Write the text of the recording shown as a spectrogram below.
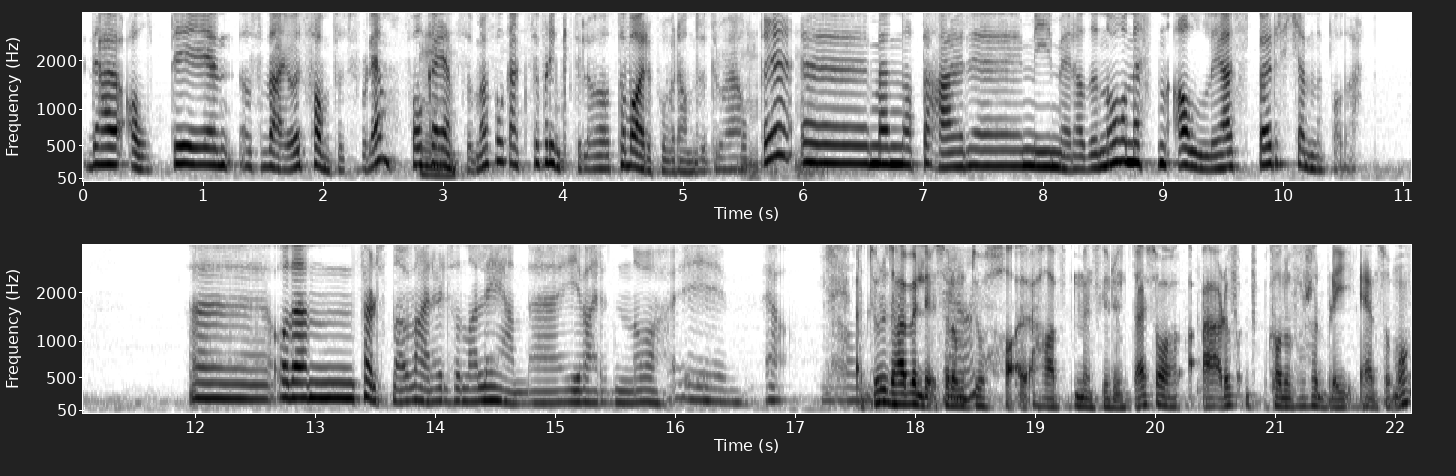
Det er jo alltid altså Det er jo et samfunnsproblem. Folk er ensomme. Folk er ikke så flinke til å ta vare på hverandre, tror jeg alltid. Eh, men at det er eh, mye mer av det nå. Og nesten alle jeg spør, kjenner på det. Eh, og den følelsen av å være veldig sånn alene i verden og ja. Jeg tror det er veldig, Selv om du har, har mennesker rundt deg, så er du, kan du fortsatt bli ensom òg.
